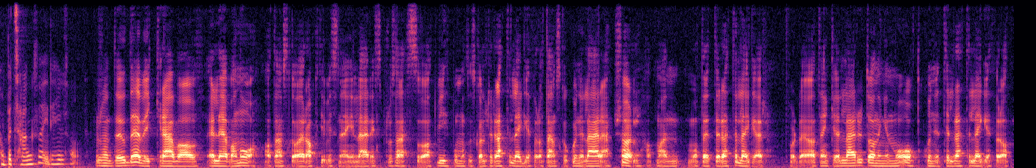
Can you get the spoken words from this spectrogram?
kompetanser i det hele tatt. Det er jo det vi krever av elever nå, at de skal være aktive i sin egen læringsprosess, og at vi på en måte skal tilrettelegge for at de skal kunne lære sjøl. At man på en måte er tilrettelegger for det. Jeg tenker Lærerutdanningen må kunne tilrettelegge for at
